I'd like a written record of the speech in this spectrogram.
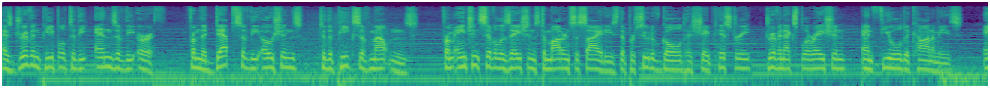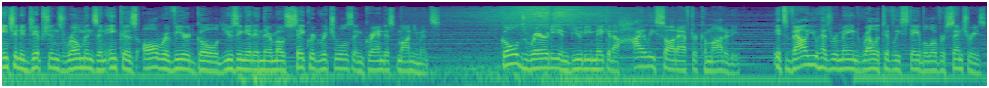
has driven people to the ends of the earth, from the depths of the oceans to the peaks of mountains. From ancient civilizations to modern societies the pursuit of gold has shaped history, driven exploration, and fueled economies. Ancient Egyptians, Romans and Incas all revered gold using it in their most sacred rituals and grandest monuments. Gold's rarity and beauty make it a highly sought-after commodity. Its value has remained relatively stable over centuries,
